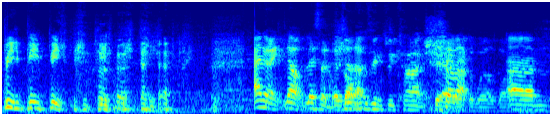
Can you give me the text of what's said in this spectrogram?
beep, beep, beep, beep, beep, beep, beep. Anyway, no, listen. There's some things we can't share Shut with up. the world. Um,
